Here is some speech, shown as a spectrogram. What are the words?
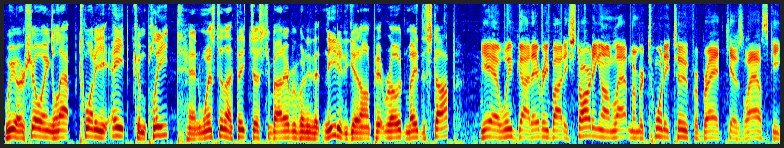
We are showing lap 28 complete, and Winston, I think just about everybody that needed to get on pit road made the stop. Yeah, we've got everybody starting on lap number 22 for Brad Keselowski,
